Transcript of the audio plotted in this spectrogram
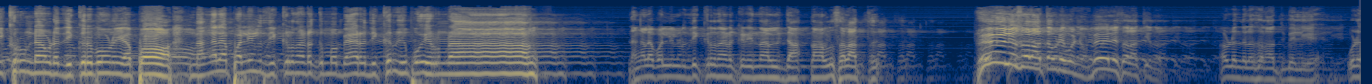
ദിക്റുണ്ട് അവിടെ ദിക്ർ പോണു. അപ്പോ ഞങ്ങളെ പള്ളിയിൽ ദിക്ർ നടക്കുമ്പോ വേറെ ദിക്ർ പോയിരുന്നാ ഞങ്ങളെ പള്ളിയിൽ ദിക്ർ നടക്കണി നാല് സലാത്ത്. വലിയ സലാത്ത് അവിടെ വേണു. വലിയ സലാത്ത് അവിടെ എന്തെല്ലാം സലാത്ത് വലിയ? ഇവിടെ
